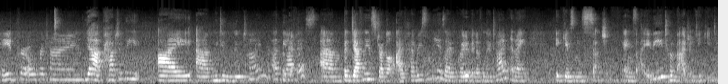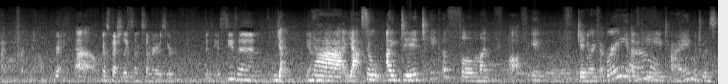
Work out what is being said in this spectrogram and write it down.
paid for overtime? Yeah, practically, I um, we do lieu time at the okay. office, um, but definitely a struggle I've had recently is I have quite a bit of lieu time, and I it gives me such anxiety to imagine taking time off right now. Right. Um, Especially since summer is your busiest season. Yeah. Yeah. yeah, yeah. So I did take a full month off in January, February of wow. paid time, which was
